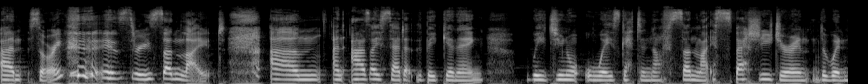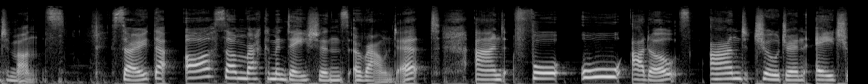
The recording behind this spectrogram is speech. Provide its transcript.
Um, sorry, is through sunlight. Um, and as I said at the beginning, we do not always get enough sunlight, especially during the winter months. So, there are some recommendations around it, and for all adults and children aged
